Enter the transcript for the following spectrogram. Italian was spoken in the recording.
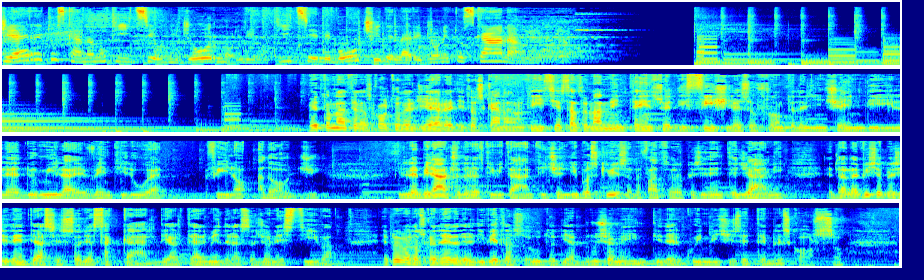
GR Toscana Notizie, ogni giorno le notizie e le voci della regione toscana. Bentornati all'ascolto del GR di Toscana Notizie. È stato un anno intenso e difficile sul fronte degli incendi il 2022 fino ad oggi. Il bilancio delle attività antincendi boschivi è stato fatto dal presidente Gianni e dalla vicepresidente assessoria Saccardi al termine della stagione estiva e proprio allo scadere del divieto assoluto di abbruciamenti del 15 settembre scorso.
